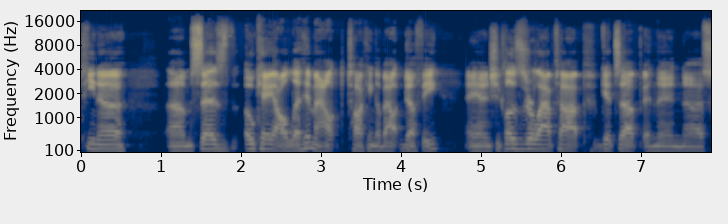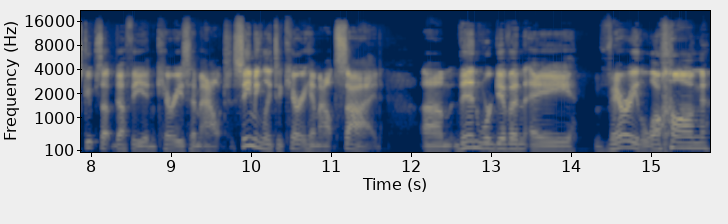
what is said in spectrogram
Tina um, says, "Okay, I'll let him out," talking about Duffy, and she closes her laptop, gets up, and then uh, scoops up Duffy and carries him out, seemingly to carry him outside. Um, then we're given a very long.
